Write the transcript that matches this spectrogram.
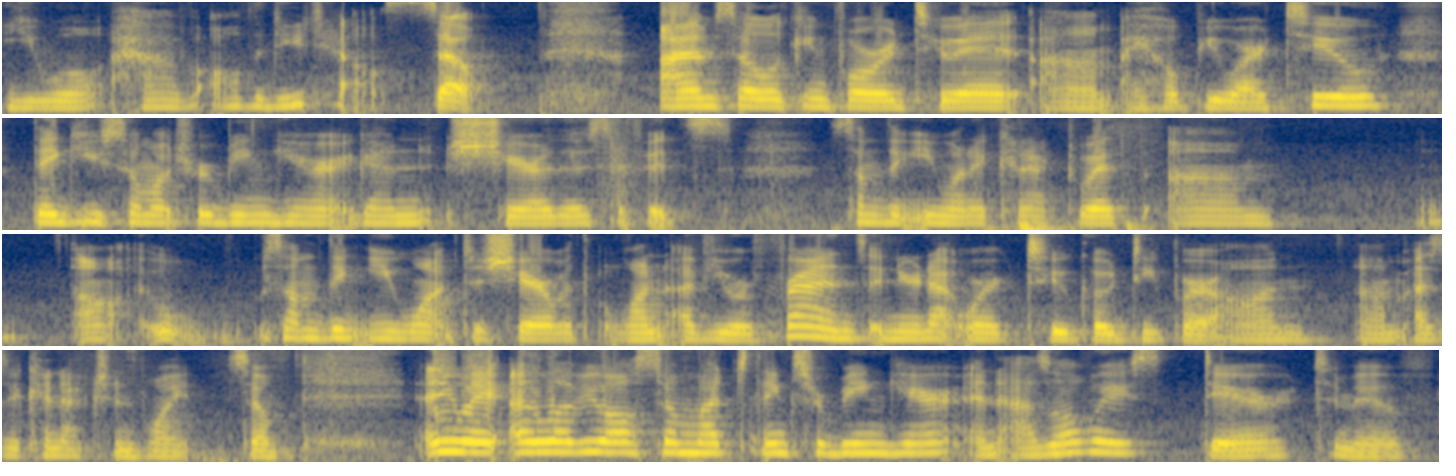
you will have all the details. So I'm so looking forward to it. Um, I hope you are too. Thank you so much for being here. Again, share this if it's something you want to connect with. Um, uh, something you want to share with one of your friends in your network to go deeper on um, as a connection point. So, anyway, I love you all so much. Thanks for being here. And as always, dare to move.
